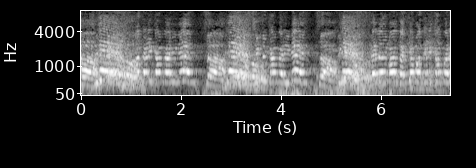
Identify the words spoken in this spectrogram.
माथाडी कामगार सिटू कामगार युनियनचा रेल्वे माल धक्क्या माथाडी कामगार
